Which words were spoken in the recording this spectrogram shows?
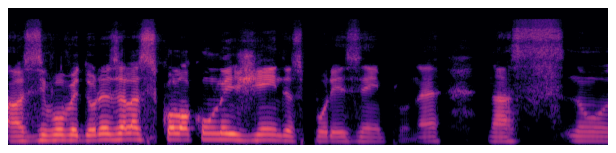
as desenvolvedoras elas colocam legendas, por exemplo, né, nas, no,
